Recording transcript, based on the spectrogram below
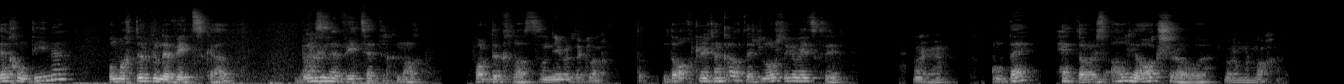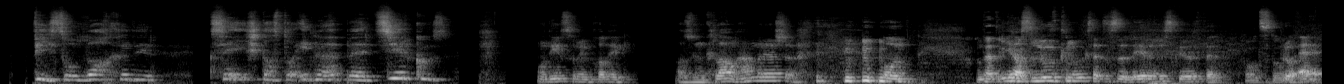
der kommt rein und macht irgendeinen Witz, gell? Irgendeinen Witz hat er gemacht. Vor der Klasse. Und niemand hat gelacht. Doch, die Leute haben gelacht, das war ein lustiger Witz. Gewesen. Okay. Und dann hat er uns alle angeschrien. Warum wir lachen? Wieso lachen ihr? Siehst du, dass da innen jemand ein Zirkus? Und ich zu meinem Kollegen, also einen Clown haben wir ja schon. Und Und hat er ich habe es laut genug gesagt, dass der Lehrer es gehört hat. Voll zu Bro, dumm. er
